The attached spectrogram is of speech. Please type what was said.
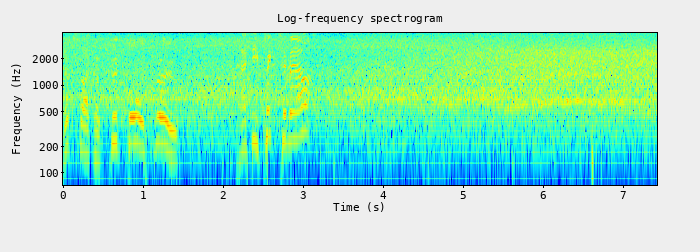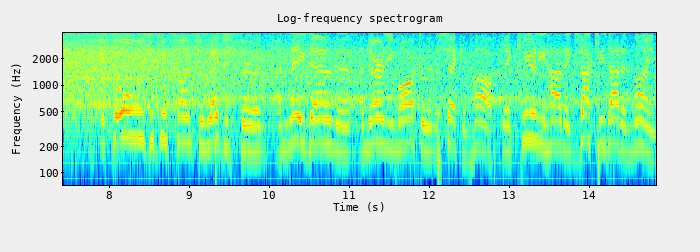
Looks like a good ball through. Has he picked him out? It's always a good time to register and, and lay down a, an early marker in the second half. They clearly had exactly that in mind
